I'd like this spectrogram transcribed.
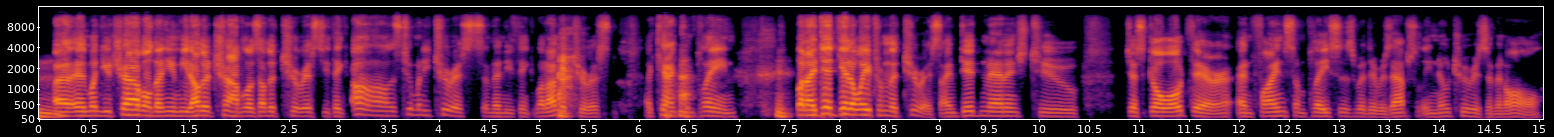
Hmm. Uh, and when you travel, then you meet other travelers, other tourists. You think, oh, there's too many tourists. And then you think, well, I'm a tourist. I can't complain. But I did get away from the tourists. I did manage to just go out there and find some places where there was absolutely no tourism at all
